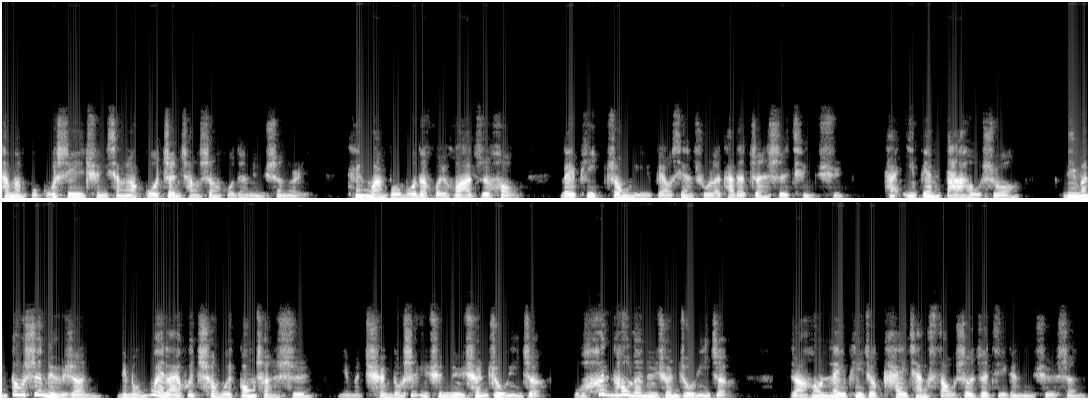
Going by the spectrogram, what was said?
她们不过是一群想要过正常生活的女生而已。听完波波的回话之后，泪屁终于表现出了他的真实情绪。他一边大吼说：“你们都是女人，你们未来会成为工程师，你们全都是一群女权主义者，我恨透了女权主义者。”然后泪屁就开枪扫射这几个女学生。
